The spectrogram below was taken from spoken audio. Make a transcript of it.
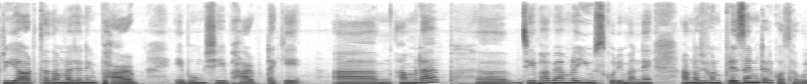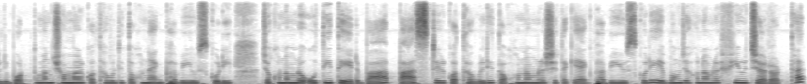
ক্রিয়া অর্থাৎ আমরা জানি ভার্ব এবং সেই ভার্বটাকে আমরা যেভাবে আমরা ইউজ করি মানে আমরা যখন প্রেজেন্টের কথা বলি, বর্তমান সময়ের কথা বলি, তখন একভাবে ইউজ করি। যখন আমরা অতীতের বা পাস্টের কথা বলি, তখন আমরা সেটাকে একভাবে ইউজ করি এবং যখন আমরা ফিউচার অর্থাৎ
